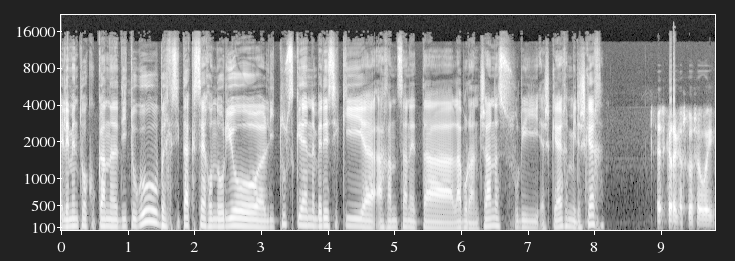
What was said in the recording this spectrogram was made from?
elementuak ukan ditugu, Brexitak zer ondorio lituzken bereziki eh, ahantzan eta laborantzan, zuri esker, mire esker? Eskerrek asko zeuei.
